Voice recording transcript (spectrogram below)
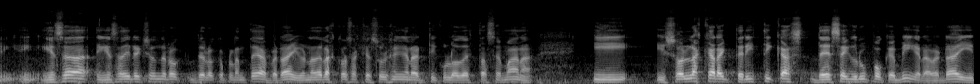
En, esa, en esa dirección de lo, de lo que plantea, ¿verdad? Y una de las cosas que surge en el artículo de esta semana, y, y son las características de ese grupo que migra, ¿verdad? Y,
